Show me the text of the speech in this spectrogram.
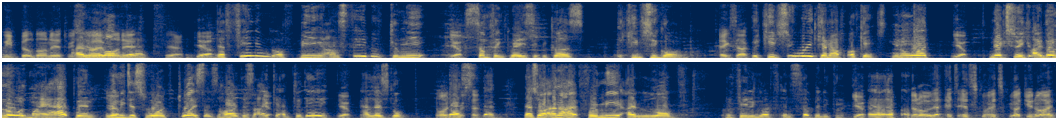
we build on it, we I strive love on that. it. yeah Yeah. The feeling of being unstable to me, Yeah. something crazy because it keeps you going. Exactly. It keeps you waking up. Okay, you know what? Yeah. Next week I don't know what might happen. Yeah. Let me just work twice as hard as I can today, Yeah. and let's go. 100%. That's that, that's why. And I, for me, I love the feeling of instability. Yeah. no, no, that- it's, it's, it's good. You know, I,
